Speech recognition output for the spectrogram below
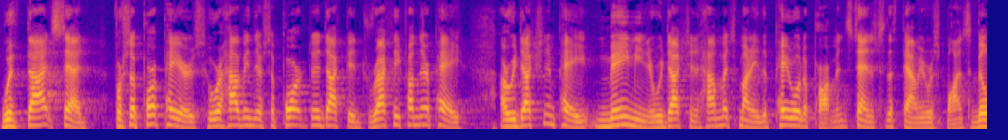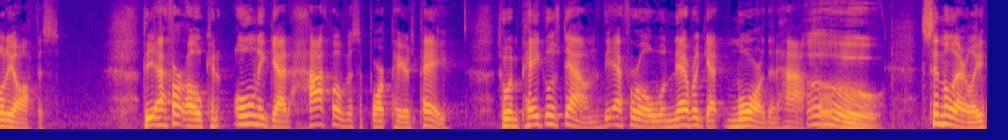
With that said, for support payers who are having their support deducted directly from their pay, a reduction in pay may mean a reduction in how much money the payroll department sends to the Family Responsibility Office. The FRO can only get half of a support payer's pay, so when pay goes down, the FRO will never get more than half. Oh. Similarly,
